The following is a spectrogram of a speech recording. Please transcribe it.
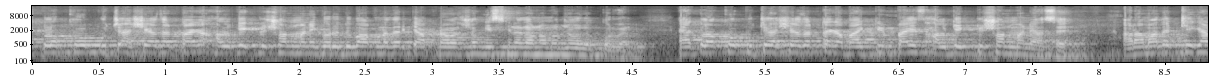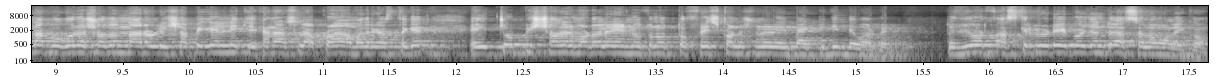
এক লক্ষ পঁচাশি হাজার টাকা। হালকা একটু সম্মানী করে দেবো আপনাদেরকে, আপনাদের সঙ্গে স্ক্রিনে নম্বর যোগাযোগ করবেন। এক লক্ষ পঁচাশি হাজার টাকা বাইকটির প্রাইস হালকা একটু সম্মানে আছে। আর আমাদের ঠিকানা বগুড়া সদর নারুলি শাপিকেল লিক এখানে আসলে আপনারা আমাদের কাছ থেকে এই চব্বিশ সালের মডেলের এই নতুনত্ব ফ্রেশ কন্ডিশনের এই বাইকটি কিনতে পারবেন। তো ভিউয়ার্স আজকের ভিডিওটি এই পর্যন্ত আসসালামু আলাইকুম।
